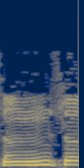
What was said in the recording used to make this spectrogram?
संसार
